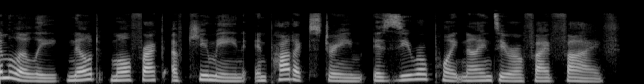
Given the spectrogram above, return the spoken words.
Similarly, note mole frac of cumene in product stream is 0.9055.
